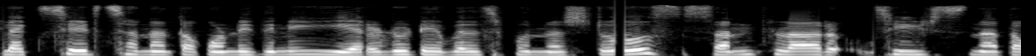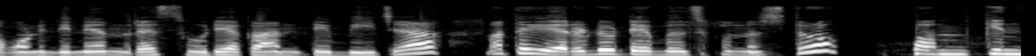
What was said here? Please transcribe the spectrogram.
ಫ್ಲೆಕ್ಸ್ ಸೀಡ್ಸ್ ಅನ್ನ ತಗೊಂಡಿದ್ದೀನಿ. ಎರಡು ಟೇಬಲ್ ಸ್ಪೂನ್ ಅಷ್ಟು ಸನ್ಫ್ಲವರ್ ಸೀಡ್ಸ್ನ ತಗೊಂಡಿದ್ದೀನಿ ಅಂದ್ರೆ ಸೂರ್ಯಕಾಂತಿ ಬೀಜ ಮತ್ತೆ ಎರಡು ಟೇಬಲ್ ಸ್ಪೂನ್ ಅಷ್ಟು ಪಂಪ್ಕಿನ್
